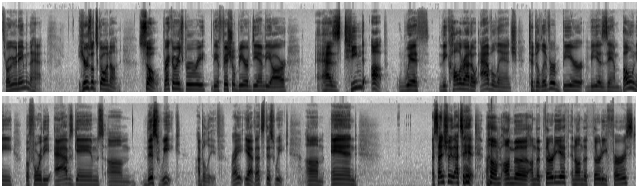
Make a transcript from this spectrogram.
throw your name in the hat. Here's what's going on. So, Breckenridge Brewery, the official beer of DNVR, has teamed up with the Colorado Avalanche to deliver beer via Zamboni before the Avs games um, this week, I believe. Right? Yeah, that's this week. Um, and essentially that's it um, on the on the 30th and on the 31st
